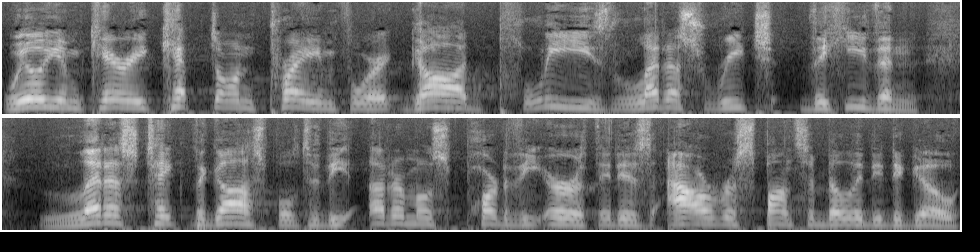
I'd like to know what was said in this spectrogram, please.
William Carey kept on praying for it. God, please let us reach the heathen. Let us take the gospel to the uttermost part of the earth. It is our responsibility to go.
